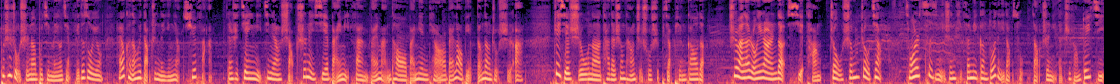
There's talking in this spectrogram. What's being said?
不吃主食呢，不仅没有减肥的作用，还有可能会导致你的营养缺乏。但是建议你尽量少吃那些白米饭、白馒头、白面条、白烙饼等等主食啊。这些食物呢，它的升糖指数是比较偏高的，吃完了容易让人的血糖骤升骤降，从而刺激你身体分泌更多的胰岛素，导致你的脂肪堆积。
